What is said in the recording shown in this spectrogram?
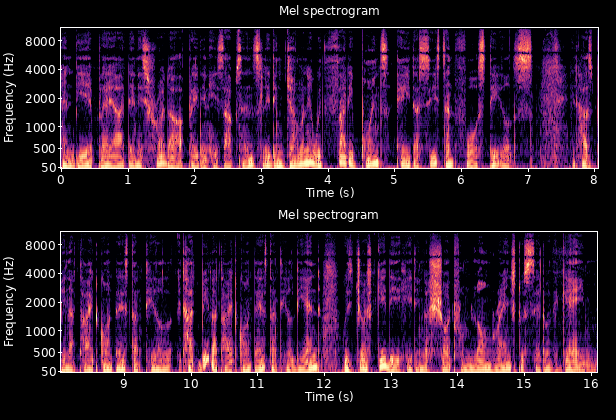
NBA player Dennis Schroeder played in his absence, leading Germany with 30 points, 8 assists, and 4 steals. It has been a tight contest until it had been a tight contest until the end, with Josh Giddey hitting a shot from long range to settle the game.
